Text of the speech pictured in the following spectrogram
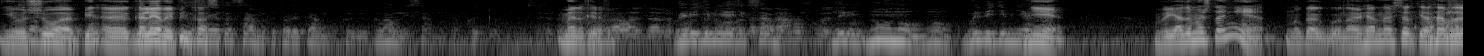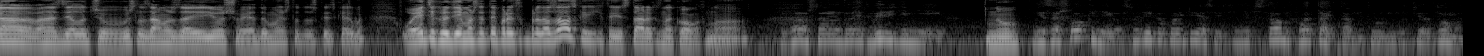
Иошуа, Пин- э, Калева и Пинхас. Этот самый, который там, главный самый, там, как его. Выведи мне этих самых. Выведи, Ну, ну, ну. выведи мне. Не. Я думаю, что нет. Ну, как бы, наверное, все-таки она, она сделала что? Вышла замуж за Иошуа. Я думаю, что, так сказать, как бы... У этих людей, может, это и продолжалось каких-то из старых знакомых, но... Потому что он говорит, выведи мне их. Ну, Не зашел к ней, смотри, какой интересный, не стал хватать там у тебя дома,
